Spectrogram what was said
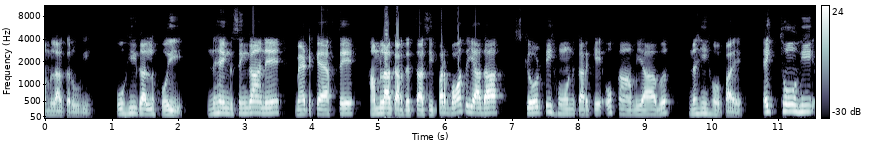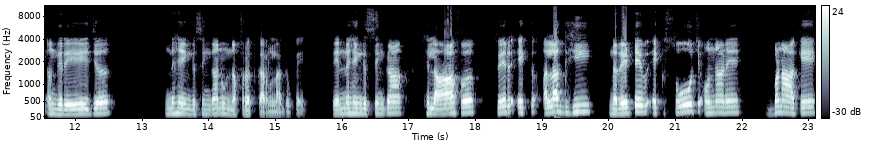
ਹਮਲਾ ਕਰੂਗੀ। ਉਹੀ ਗੱਲ ਹੋਈ। ਨਹਿੰਗ ਸਿੰਘਾਂ ਨੇ ਮੈਟਕੈਫ ਤੇ ਹਮਲਾ ਕਰ ਦਿੱਤਾ ਸੀ, ਪਰ ਬਹੁਤ ਜ਼ਿਆਦਾ ਸਿਕਿਉਰਿਟੀ ਹੋਣ ਕਰਕੇ ਉਹ ਕਾਮਯਾਬ ਨਹੀਂ ਹੋ ਪਾਏ। ਇੱਥੋਂ ਹੀ ਅੰਗਰੇਜ਼ ਨਹਿੰਗ ਸਿੰਘਾਂ ਨੂੰ ਨਫ਼ਰਤ ਕਰਨ ਲੱਗ ਪਏ ਤੇ ਨਹਿੰਗ ਸਿੰਘਾਂ ਖਿਲਾਫ ਫਿਰ ਇੱਕ ਅਲੱਗ ਹੀ ਨਰੇਟਿਵ ਇੱਕ ਸੋਚ ਉਹਨਾਂ ਨੇ ਬਣਾ ਕੇ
